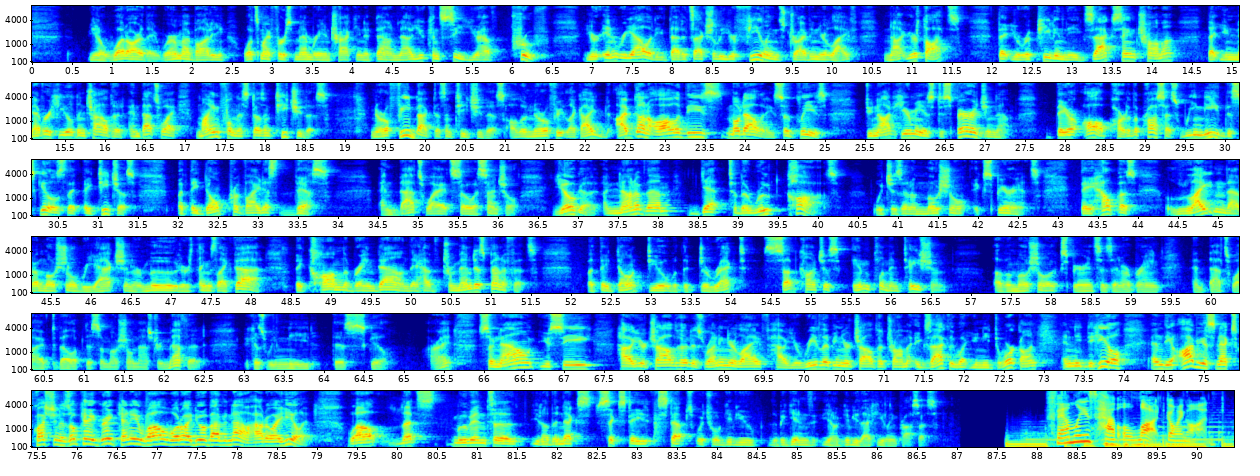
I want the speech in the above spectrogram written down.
you know, what are they? Where in my body? What's my first memory and tracking it down? Now you can see you have proof. You're in reality that it's actually your feelings driving your life, not your thoughts, that you're repeating the exact same trauma that you never healed in childhood. And that's why mindfulness doesn't teach you this. Neurofeedback doesn't teach you this. Although neurofeedback, like I, I've done all of these modalities, so please do not hear me as disparaging them. They are all part of the process. We need the skills that they teach us, but they don't provide us this. And that's why it's so essential. Yoga, none of them get to the root cause, which is an emotional experience. They help us lighten that emotional reaction or mood or things like that. They calm the brain down. They have tremendous benefits, but they don't deal with the direct subconscious implementation of emotional experiences in our brain. And that's why I've developed this emotional mastery method because we need this skill. All right. So now you see how your childhood is running your life, how you're reliving your childhood trauma, exactly what you need to work on and need to heal. And the obvious next question is okay, great, Kenny. Well, what do I do about it now? How do I heal it? Well, let's move into you know the next six steps, which will give you the begins, you know, give you that healing process. Families have a lot going on.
